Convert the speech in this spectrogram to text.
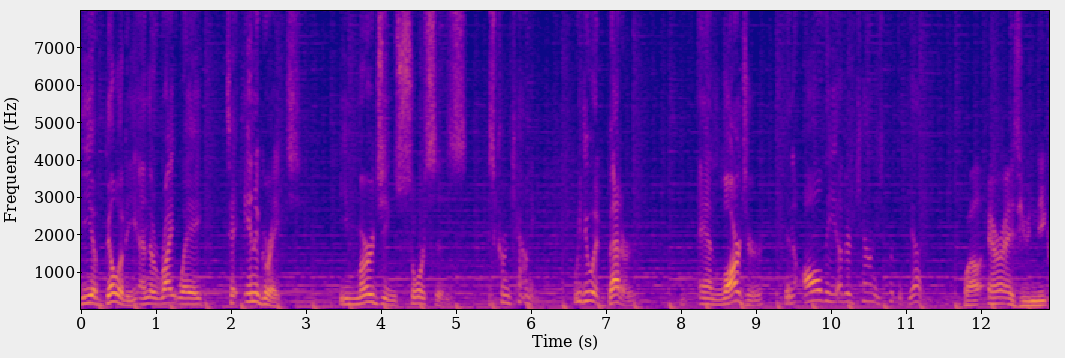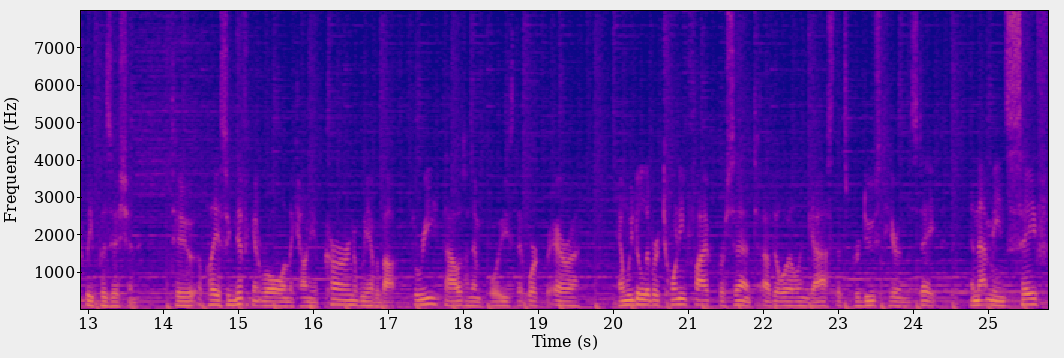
the ability and the right way to integrate emerging sources, it's Kern County. We do it better and larger than all the other counties put together. Well, Aera is uniquely positioned to play a significant role in the county of Kern. We have about 3,000 employees that work for Aera and we deliver 25% of the oil and gas that's produced here in the state. And that means safe,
